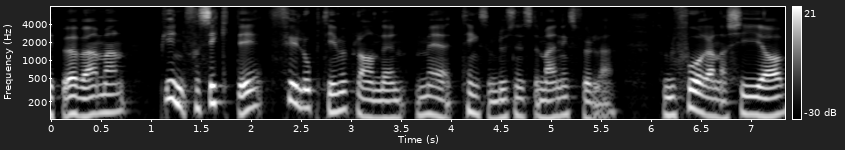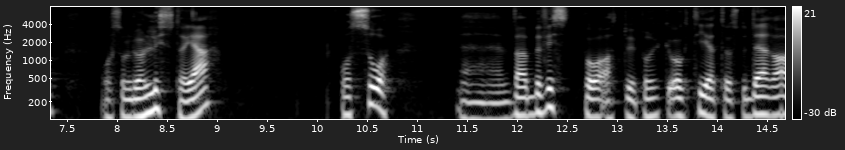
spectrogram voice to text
tipper over. Men Begynn forsiktig. Fyll opp timeplanen din med ting som du syns er meningsfulle, som du får energi av, og som du har lyst til å gjøre. Og så vær bevisst på at du bruker òg tida til å studere.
